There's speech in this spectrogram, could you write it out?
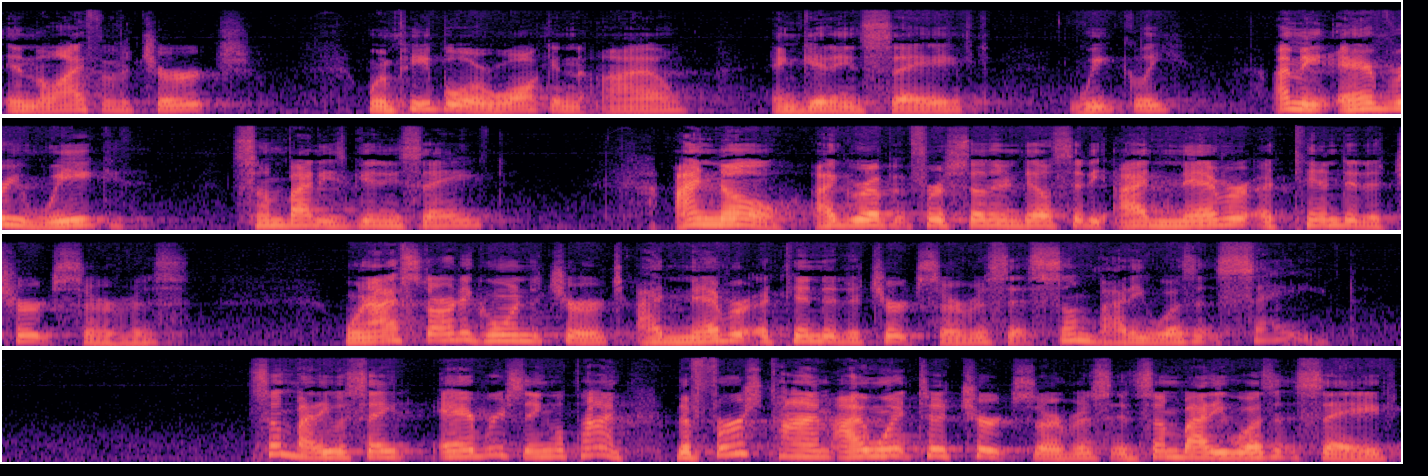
in the life of a church when people are walking the aisle and getting saved weekly? I mean, every week somebody's getting saved. I know. I grew up at First Southern Del City. I never attended a church service. When I started going to church, I never attended a church service that somebody wasn't saved. Somebody was saved every single time. The first time I went to church service and somebody wasn't saved,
